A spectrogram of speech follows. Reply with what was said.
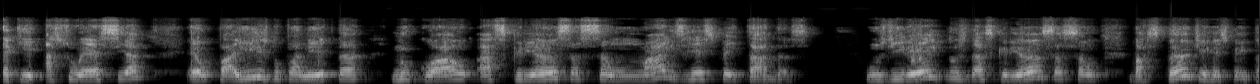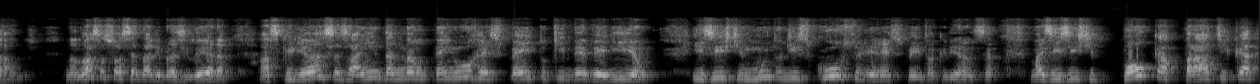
é que a Suécia é o país do planeta no qual as crianças são mais respeitadas. Os direitos das crianças são bastante respeitados. Na nossa sociedade brasileira, as crianças ainda não têm o respeito que deveriam. Existe muito discurso de respeito à criança, mas existe pouca prática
